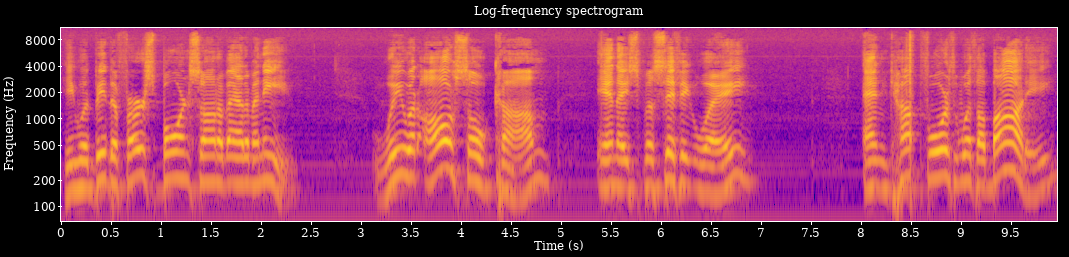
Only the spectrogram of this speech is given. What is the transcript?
He would be the firstborn son of Adam and Eve we would also come in a specific way and come forth with a body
